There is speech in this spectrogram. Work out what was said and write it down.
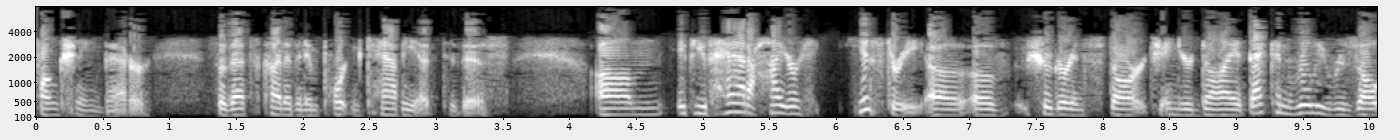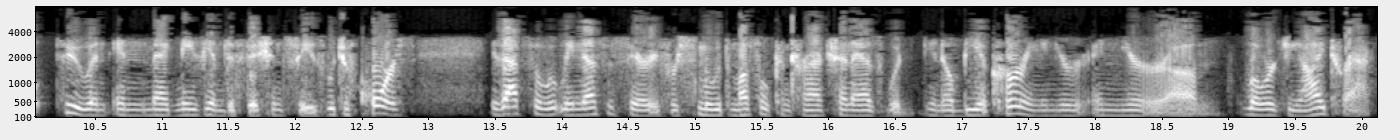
functioning better. So that's kind of an important caveat to this. Um, if you've had a higher history of, of, sugar and starch in your diet, that can really result too in, in magnesium deficiencies, which of course is absolutely necessary for smooth muscle contraction as would, you know, be occurring in your, in your, um, lower GI tract.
